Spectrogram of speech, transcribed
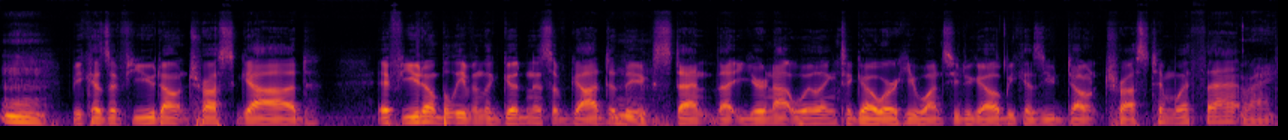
mm. because if you don't trust God if you don't believe in the goodness of God to mm. the extent that you're not willing to go where He wants you to go because you don't trust Him with that, right.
